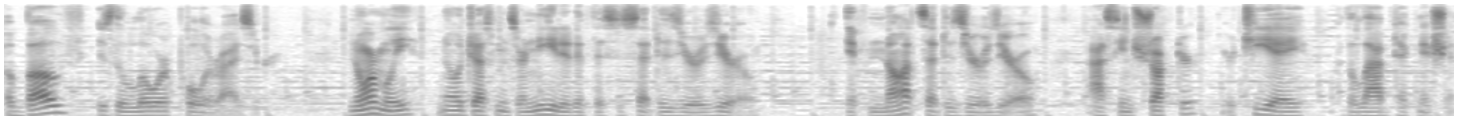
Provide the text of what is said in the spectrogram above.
Above is the lower polarizer. Normally, no adjustments are needed if this is set to 0, 0. If not set to 0, 0, ask the instructor, your TA, or the lab technician.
